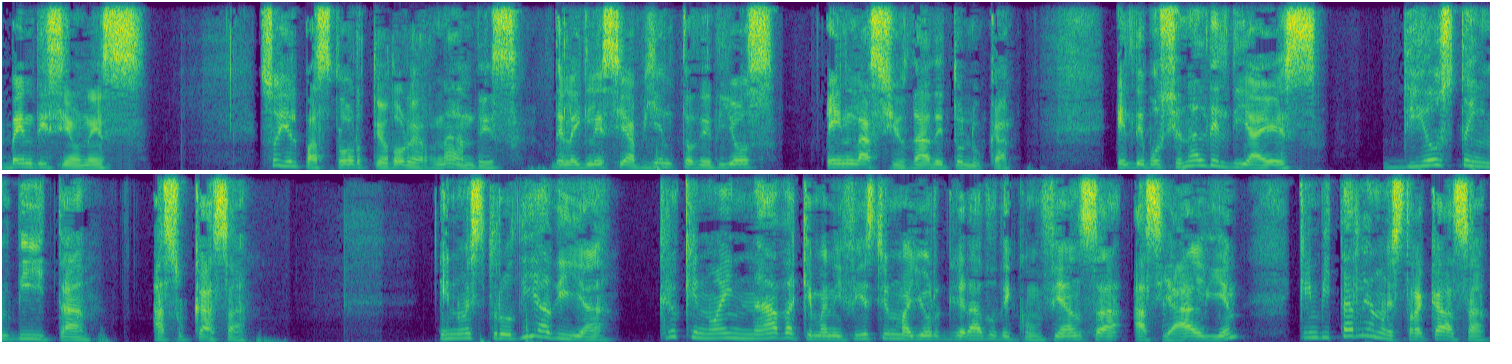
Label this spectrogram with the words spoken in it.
Bendiciones. Soy el pastor Teodoro Hernández de la Iglesia Viento de Dios en la ciudad de Toluca. El devocional del día es Dios te invita a su casa. En nuestro día a día, creo que no hay nada que manifieste un mayor grado de confianza hacia alguien que invitarle a nuestra casa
